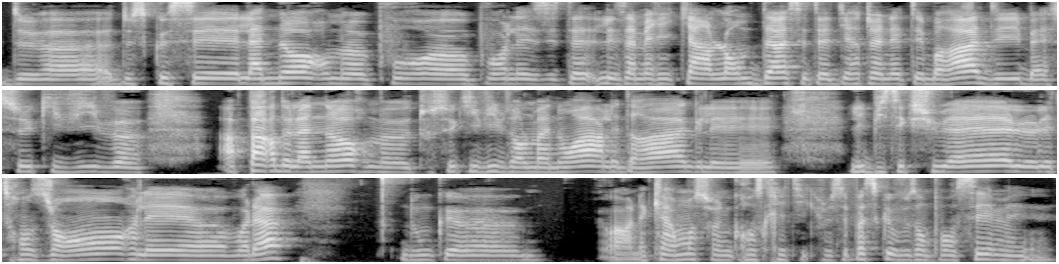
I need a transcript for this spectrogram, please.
de euh, de ce que c'est la norme pour pour les les Américains lambda, c'est-à-dire Janet et Brad, et bah, ceux qui vivent à part de la norme, tous ceux qui vivent dans le manoir, les dragues, les les bisexuels, les transgenres, les voilà. Donc Ouais, on est clairement sur une grosse critique. Je sais pas ce que vous en pensez, mais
